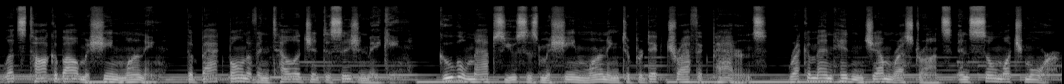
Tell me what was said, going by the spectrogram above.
let's talk about machine learning, the backbone of intelligent decision making. Google Maps uses machine learning to predict traffic patterns, recommend hidden gem restaurants, and so much more.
